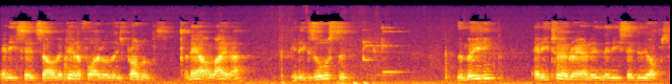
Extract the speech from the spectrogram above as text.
and he said, "So I've identified all these problems." An hour later, he'd exhausted the meeting, and he turned around and then he said to the ops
